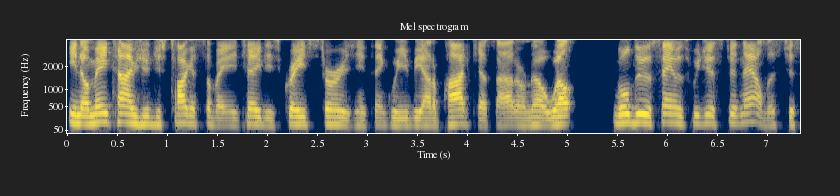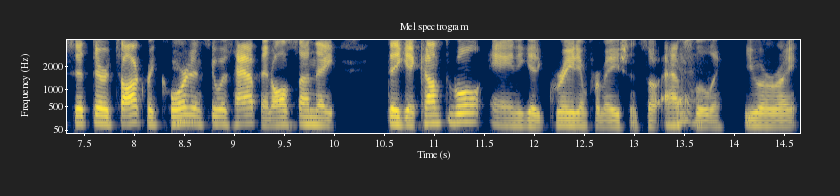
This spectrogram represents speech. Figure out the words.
you know, many times you're just talking to somebody and you tell you these great stories and you think, will you be on a podcast? I don't know. Well, we'll do the same as we just did now. Let's just sit there, talk, record, and see what's happening. All of a sudden, they they get comfortable and you get great information. So, absolutely, yeah. you are right.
